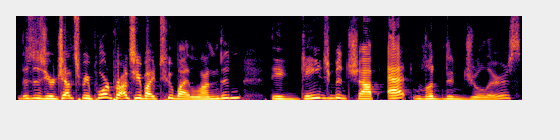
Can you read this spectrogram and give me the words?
This is your Jets report brought to you by 2 by London, the engagement shop at London Jewelers.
